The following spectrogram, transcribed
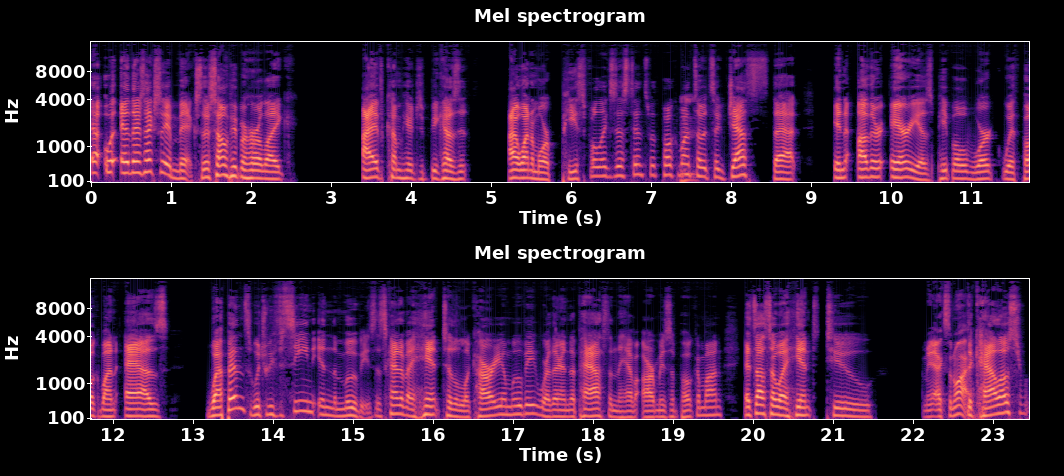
Uh, well, there's actually a mix. There's some people who are like, I've come here to, because it, I want a more peaceful existence with Pokemon. Mhm. So it suggests that in other areas, people work with Pokemon as weapons, which we've seen in the movies. It's kind of a hint to the Lucario movie where they're in the past and they have armies of Pokemon. It's also a hint to I mean, X and Y. the Kalos A- A-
